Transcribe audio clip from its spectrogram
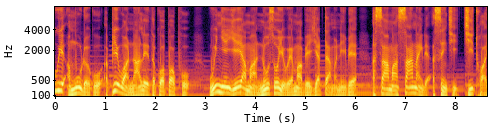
သူ့ရဲ့အမှုတော်ကိုအပြည့်အဝနားလေသဘောပေါက်ဖို့ဝိညာဉ်ရေးရမှာနိုးဆိုးရွယ်မှာပဲရက်တတ်မနေပဲအစာမှာစားနိုင်တဲ့အဆင့်ကြီးကြီးထွား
